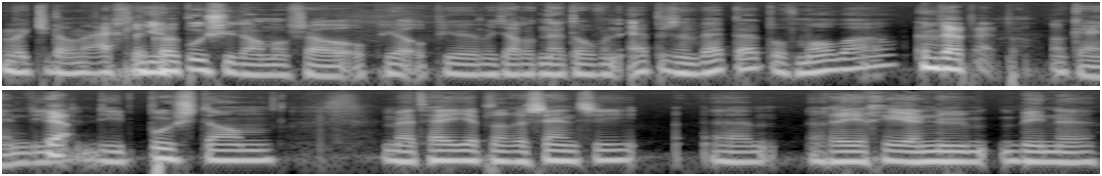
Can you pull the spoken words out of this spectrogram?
En wat je dan eigenlijk je ook... push je dan of zo op je, op je, want je had het net over een app, is een webapp of mobile? Een webapp. Oké, okay, en die, ja. die push dan met, hey, je hebt een recensie, um, reageer nu binnen,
